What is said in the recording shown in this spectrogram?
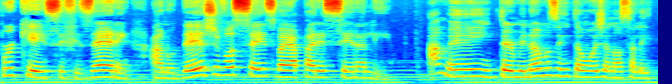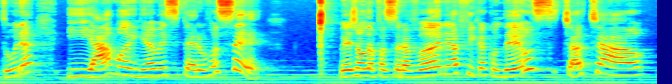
porque se fizerem, a nudez de vocês vai aparecer ali. Amém! Terminamos então hoje a nossa leitura e amanhã eu espero você. Beijão da pastora Vânia, fica com Deus. Tchau, tchau!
